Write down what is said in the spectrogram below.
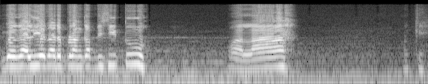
gue nggak lihat ada perangkap di situ. Walah. Oke. Okay.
